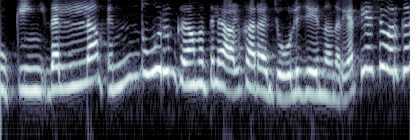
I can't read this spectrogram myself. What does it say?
കുക്കിംഗ് ഇതെല്ലാം എന്തോരം ഗ്രാമത്തിലെ ആൾക്കാരാണ് ജോലി ചെയ്യുന്നതെന്നറിയാം. അത്യാവശ്യം അവർക്ക്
